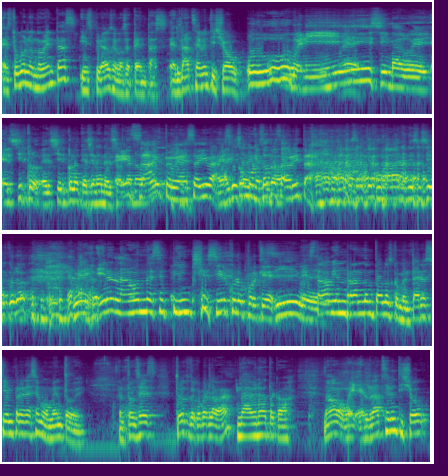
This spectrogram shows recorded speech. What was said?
Estuvo en los noventas, inspirados en los setentas. El That 70 Show. Uh, buenísima, güey. El círculo, el círculo que hacían en el sótano. Exacto, güey, a eso iba. Es ¿Alguien sabe como nosotros fumaba? ahorita. ¿Alguien sabe qué fumaban en ese círculo? Güey, era la onda ese pinche círculo porque Sí, estaba bien random todos los comentarios siempre en ese momento, güey. Entonces, ¿tú te tocó verla, va? No, a mí no me tocó. No, güey, el Rat 70 Show,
